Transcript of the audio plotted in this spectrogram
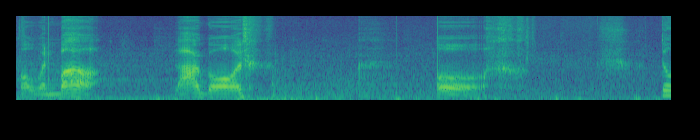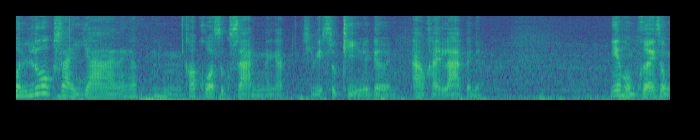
เพราะมันบ้า ลาก่อน โอ้ โดนลูกใส่ยานะครับครอบครัวสุขสันต์นะครับ ชีวิตสุขีเหลือเกิน อ้าวใครลากไปเนี่ย เนี่ยผมเคยสง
